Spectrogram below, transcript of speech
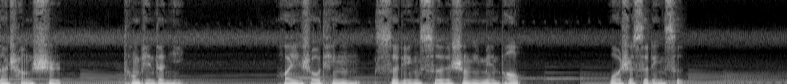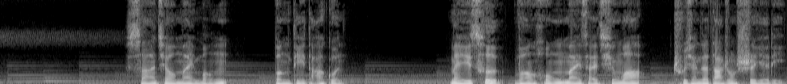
的城市，同频的你，欢迎收听四零四声音面包，我是四零四。撒娇卖萌，蹦迪打滚，每一次网红卖仔青蛙出现在大众视野里，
